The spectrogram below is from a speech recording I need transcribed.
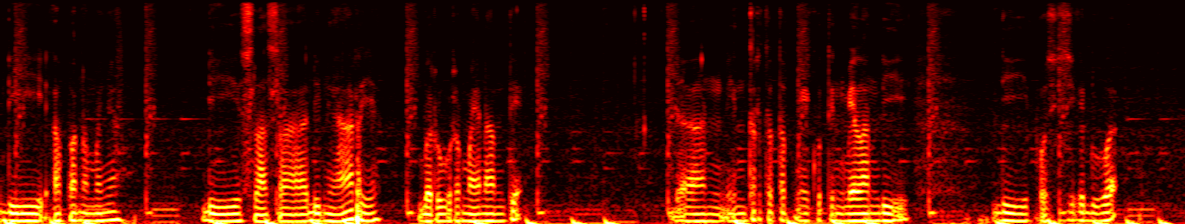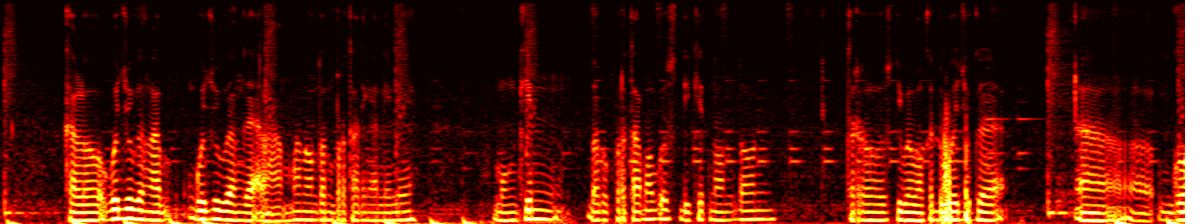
di apa namanya di Selasa dini hari ya baru bermain nanti. Dan Inter tetap ngikutin Milan di di posisi kedua. Kalau gue juga nggak gue juga nggak lama nonton pertandingan ini mungkin babak pertama gue sedikit nonton terus di babak kedua juga uh, gue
